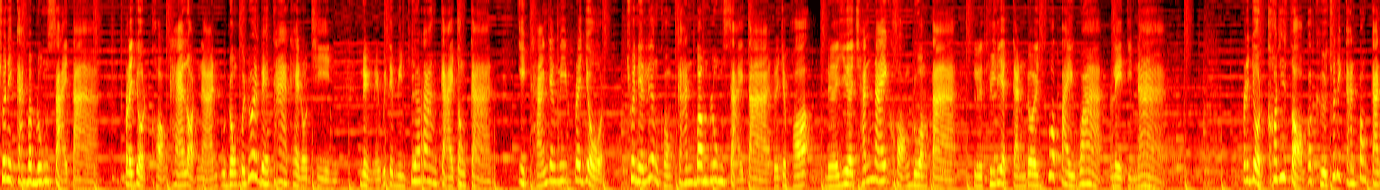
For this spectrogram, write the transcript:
ช่วยในการบำรุงสายตา ประโยชน์ของแครอทนั้นอุดมไปด้วยเบต้าแคโรทีนหนึ่งในวิตามินที่ร่างกายต้องการ อีกทั้งยังมีประโยชน์ ช่วยในเรื่องของการบำรุงสายตา โดยเฉพาะเนื้อเยื่อชั้นในของดวงตา หรือที่เรียกกันโดยทั่วไปว่าเรตินาประโยชน์ข้อที่ 2 ก็คือช่วยในการป้องกัน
